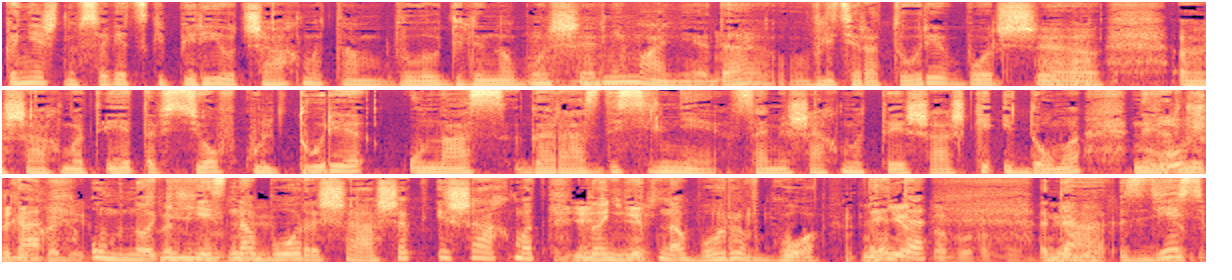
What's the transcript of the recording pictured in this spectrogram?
конечно, в советский период шахматам было уделено большее угу. внимание, угу. да, в литературе больше угу. шахмат, и это все в культуре у нас гораздо сильнее. Сами шахматы и шашки, и дома наверняка у многих есть наборы шашек и шахмат, есть, но нет есть. наборов ГО. Нет наборов, да. Да, здесь,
